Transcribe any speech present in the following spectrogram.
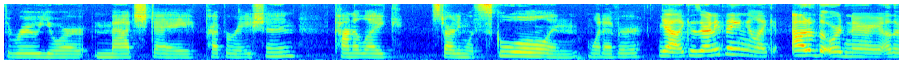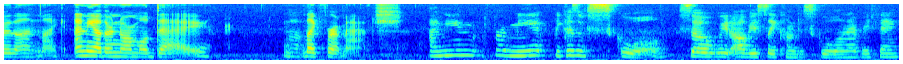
through your match day preparation? Kind of like starting with school and whatever. Yeah, like, is there anything like out of the ordinary other than like any other normal day, Uh, like for a match? I mean, for me, because of school, so we'd obviously come to school and everything.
